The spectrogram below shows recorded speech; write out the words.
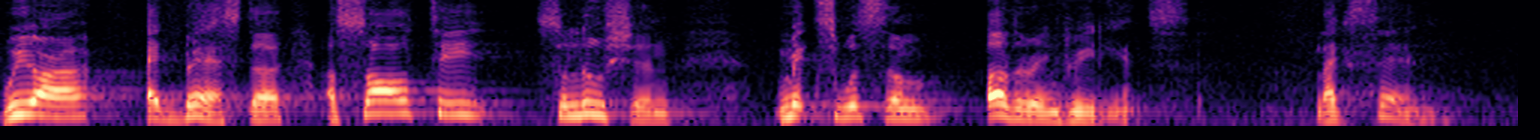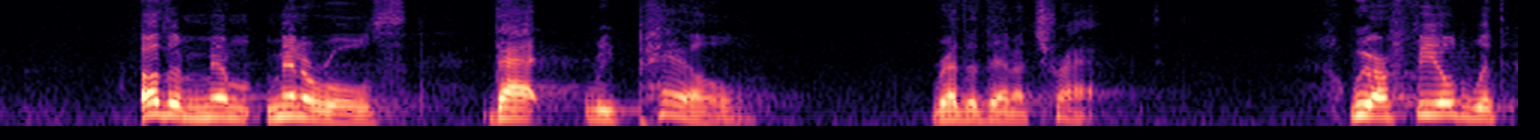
We are, at best, a, a salty solution mixed with some other ingredients, like sin, other min- minerals that repel rather than attract. We are filled with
